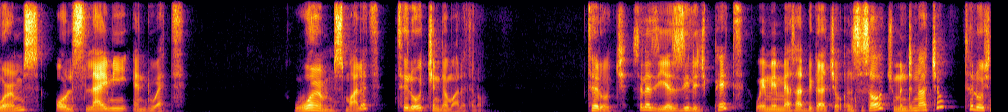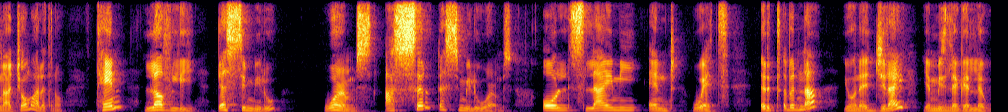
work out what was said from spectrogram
worms all slimy and wet። worms ማለት ትሎች እንደማለት ነው። ትሎች። ስለዚህ የዚህ ልጅ pet ወይም የሚያሳድጋቸው እንስሳዎች ምንድን ናቸው? ትሎች ናቸው ማለት ነው። Ten lovely ደስ የሚሉ worms፣ አስር ደስ የሚሉ worms። All slimy and wet፣ እርጥብና የሆነ እጅ ላይ የሚለገለጉ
